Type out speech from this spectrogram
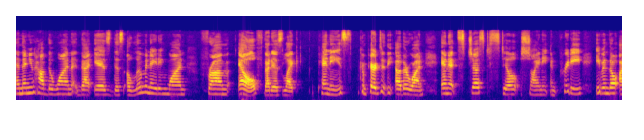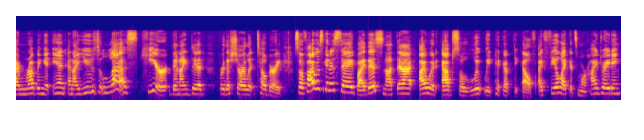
And then you have the one that is this illuminating one from elf that is like pennies compared to the other one and it's just still shiny and pretty even though I'm rubbing it in and I used less here than I did for the Charlotte Tilbury. So if I was gonna say buy this, not that, I would absolutely pick up the e.l.f. I feel like it's more hydrating.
